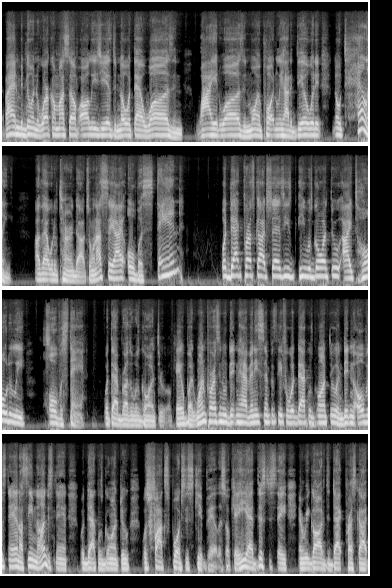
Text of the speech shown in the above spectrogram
If I hadn't been doing the work on myself all these years to know what that was and why it was, and more importantly, how to deal with it, no telling how that would have turned out. So when I say I overstand what Dak Prescott says he's he was going through, I totally overstand what that brother was going through. Okay. But one person who didn't have any sympathy for what Dak was going through and didn't overstand or seem to understand what Dak was going through was Fox Sports' Skip Bayless. Okay. He had this to say in regard to Dak Prescott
